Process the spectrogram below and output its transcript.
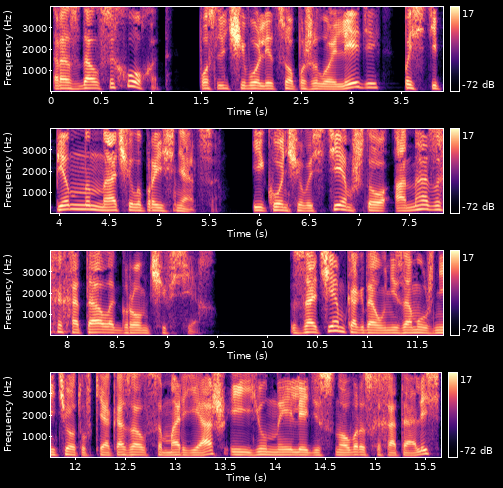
раздался хохот, после чего лицо пожилой леди постепенно начало проясняться и кончилось тем, что она захохотала громче всех. Затем, когда у незамужней тетушки оказался марьяж, и юные леди снова расхохотались,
